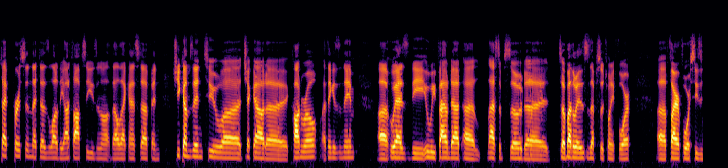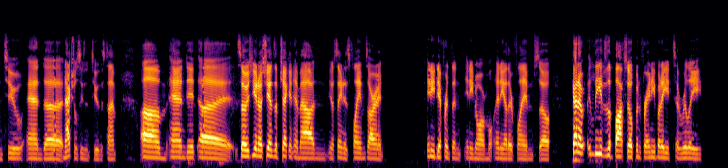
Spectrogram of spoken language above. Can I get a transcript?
type person that does a lot of the autopsies and all, all that kind of stuff. And she comes in to uh, check out uh, Konro, I think is his name. Uh, who has the who we found out uh, last episode. Uh, so by the way, this is episode 24, uh, Fire Force season two, and an actual season two this time. Um, and it so you know she ends up checking him out and you know saying his flames aren't any different than any normal any other flame. So kind of leaves the box open for anybody to really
